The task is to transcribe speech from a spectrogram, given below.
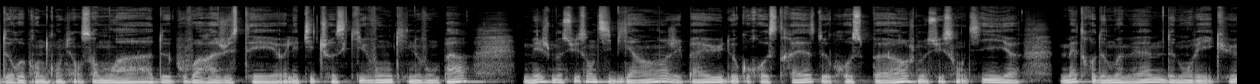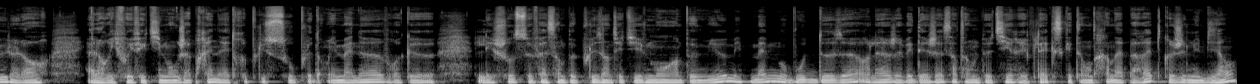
de reprendre confiance en moi, de pouvoir ajuster euh, les petites choses qui vont, qui ne vont pas. Mais je me suis senti bien, j'ai pas eu de gros stress, de grosses peurs, je me suis senti maître de moi-même, de mon véhicule. Alors, alors il faut effectivement que j'apprenne à être plus souple dans mes manœuvres, que les choses se fassent un peu plus intuitivement, un peu mieux, mais même au bout de deux heures, là, j'avais déjà certains petits réflexes qui étaient en train d'apparaître, que j'aimais bien,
